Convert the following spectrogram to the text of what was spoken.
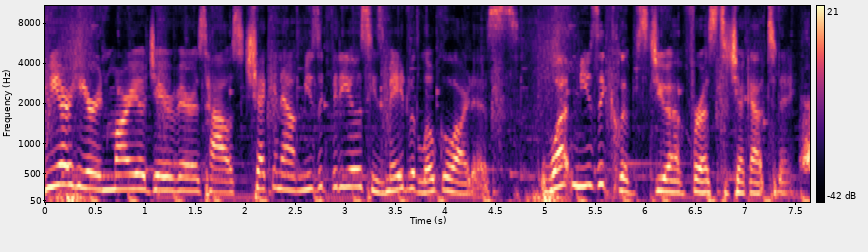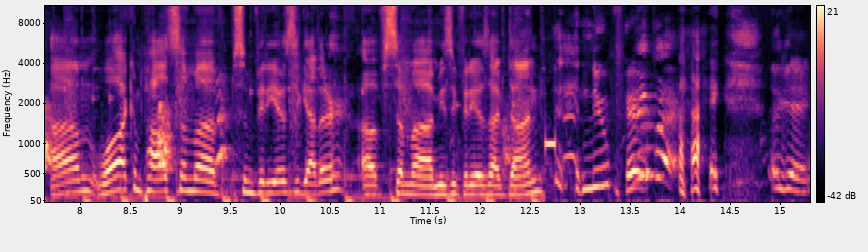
We are here in Mario J. Rivera's house checking out music videos he's made with local artists. What music clips do you have for us to check out today? Um, well, I compiled some uh, some videos together of some uh, music videos I've done. Newport. okay.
